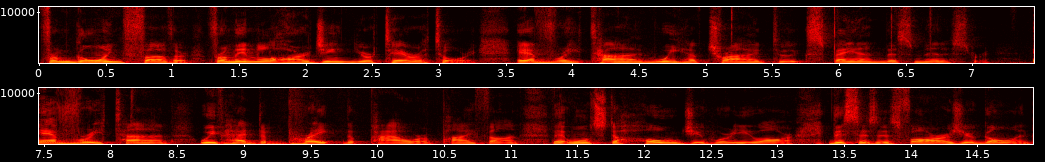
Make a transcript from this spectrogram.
from going further, from enlarging your territory. Every time we have tried to expand this ministry, Every time we've had to break the power of Python that wants to hold you where you are. This is as far as you're going,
